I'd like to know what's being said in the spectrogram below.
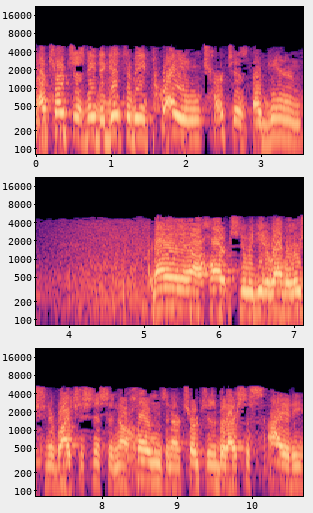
Our churches need to get to be praying churches again. Not only in our hearts do we need a revolution of righteousness in our homes and our churches, but our society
